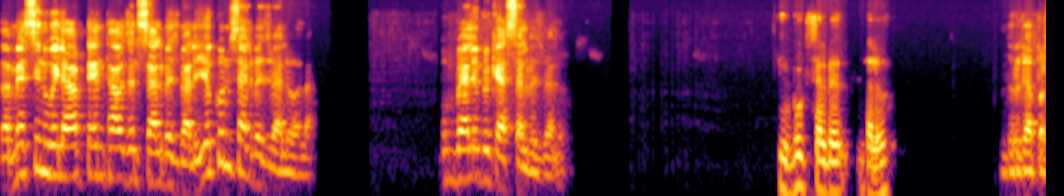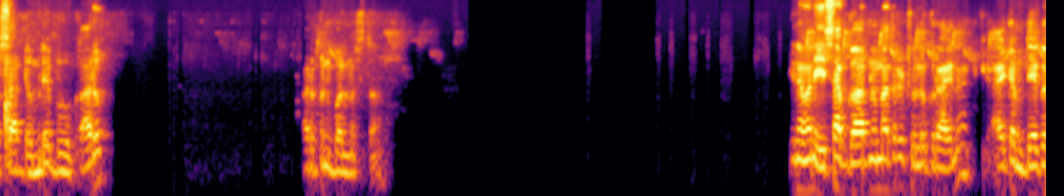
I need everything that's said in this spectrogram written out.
the machine will have ten thousand salvage value यो कुन सेल्भेज भ्यालु होला? बुक भ्यालुको cash salvage value book salvage value Durga Prasad Dhumre book अरू? अरू पनि बोल्नुहोस् त। किनभने हिसाब गर्नु मात्रै ठुलो कुरा होइन आइटम दिएको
